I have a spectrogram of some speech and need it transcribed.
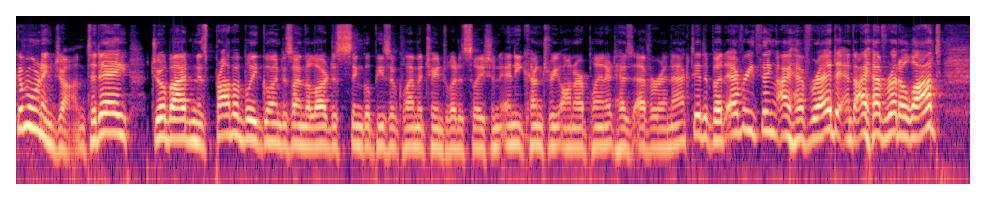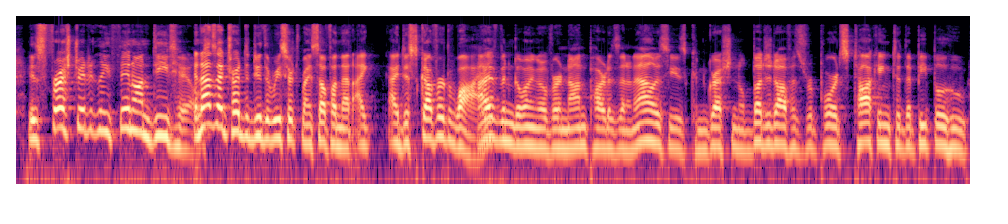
Good morning, John. Today, Joe Biden is probably going to sign the largest single piece of climate change legislation any country on our planet has ever enacted, but everything I have read, and I have read a lot, is frustratingly thin on detail. And as I tried to do the research myself on that, I, I discovered why. I've been going over nonpartisan analyses, congressional budget office reports, talking to the people who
